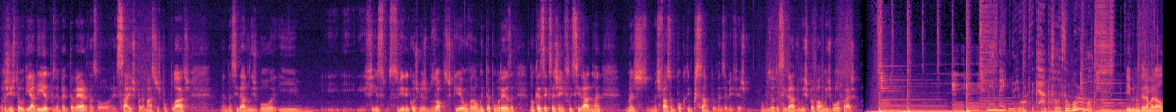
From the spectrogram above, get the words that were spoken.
registram o dia a dia, por exemplo, em tabernas ou ensaios para massas populares eh, na cidade de Lisboa. E enfim, se, se, virem com os mesmos óculos que eu, verão muita pobreza. Não quer dizer que seja infelicidade, não é? Mas, mas faz um pouco de impressão, pelo menos a mim fez No Museu da Cidade, Luís Pavão, Lisboa, Frágil. We made New York the capital of the world. E Bruno Vera Amaral,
